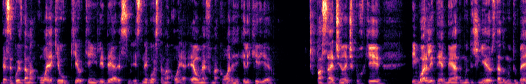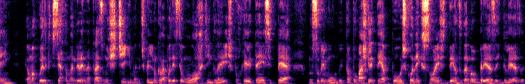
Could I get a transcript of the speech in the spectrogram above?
dessa coisa da maconha, que, o, que quem lidera esse, esse negócio da maconha é o Matthew McConaughey, que ele queria passar adiante, porque, embora ele tenha ganhado muito dinheiro, estado muito bem, é uma coisa que, de certa maneira, ainda traz um estigma. Né? Tipo, ele nunca vai poder ser um lord inglês porque ele tem esse pé no submundo. Então, por mais que ele tenha boas conexões dentro da nobreza inglesa,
